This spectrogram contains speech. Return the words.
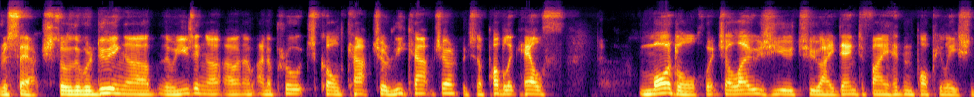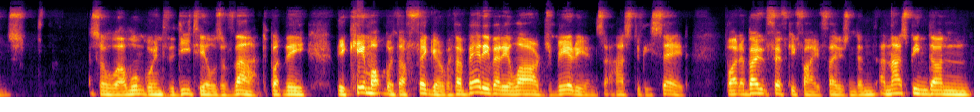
research. So they were doing a, they were using a, a, an approach called capture recapture, which is a public health model which allows you to identify hidden populations. So I won't go into the details of that, but they they came up with a figure with a very very large variance. It has to be said, but about 55,000. And, and that's been done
